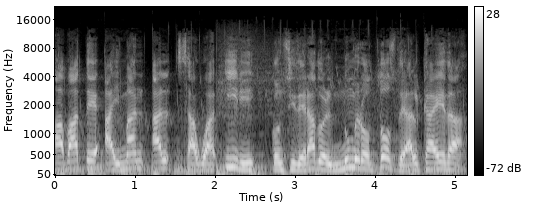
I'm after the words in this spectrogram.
abate a Ayman al-Zawahiri, considerado el número dos de Al Qaeda.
